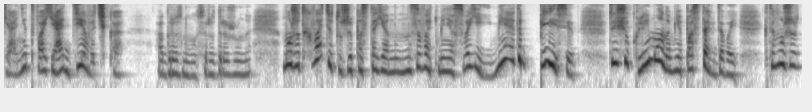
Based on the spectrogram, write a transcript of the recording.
«Я не твоя девочка!» — огрызнулась раздраженно. «Может, хватит уже постоянно называть меня своей? Меня это бесит! Ты еще клеймо на мне поставь давай! К тому же...»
